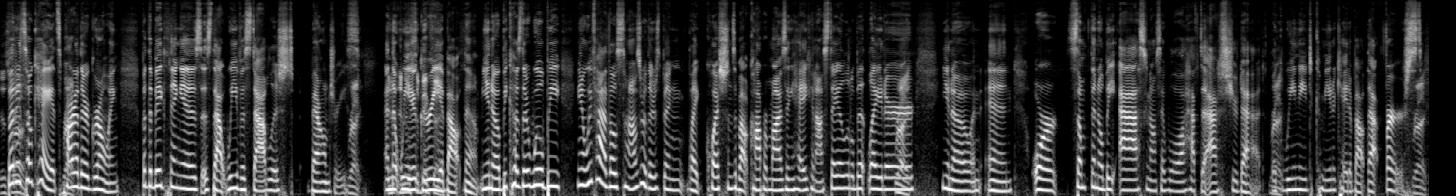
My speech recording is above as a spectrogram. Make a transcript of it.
It's but rough. it's okay. It's part Right. of their growing. But the big thing is is that we've established boundaries. Right. And, And- that and we the agree about them, you know, because there will be, you know, we've had those times where there's been like questions about compromising. Hey, can I stay a little bit later? Right. You know, and and or something will be asked and I'll say, "Well, I'll have to ask your dad." Like we need to communicate about that first. Right.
